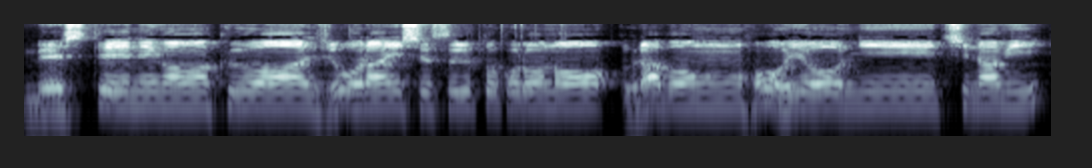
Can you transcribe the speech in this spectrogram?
べして願わくは上来種するところの裏本法要にちなみ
